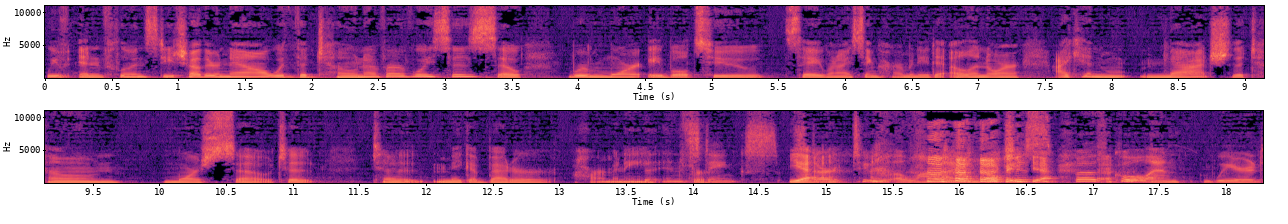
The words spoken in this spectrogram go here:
we've influenced each other now with the tone of our voices. So we're more able to say, when I sing harmony to Eleanor, I can match the tone more so to to make a better harmony. The for- instincts Yeah. start to align, which is Yeah. both cool and weird.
